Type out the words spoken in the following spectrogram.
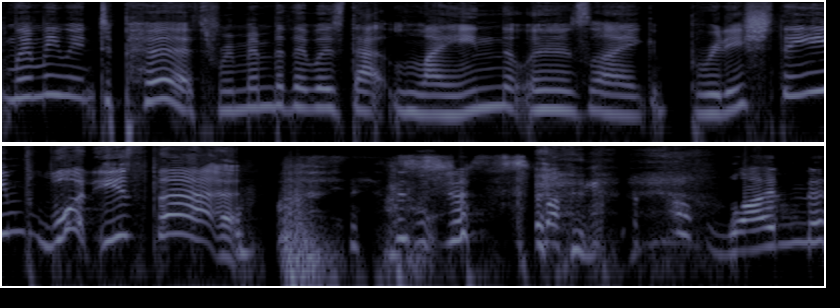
when we went to Perth, remember there was that lane that was like British themed? What is that? it's just like one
